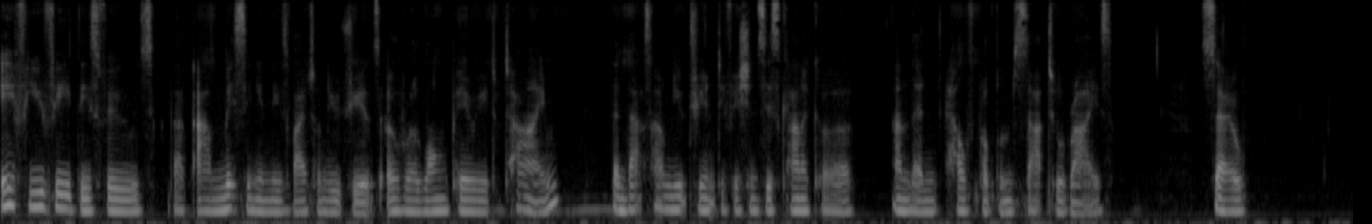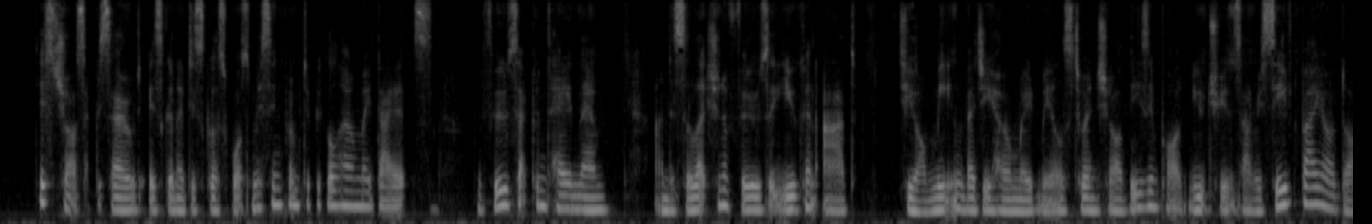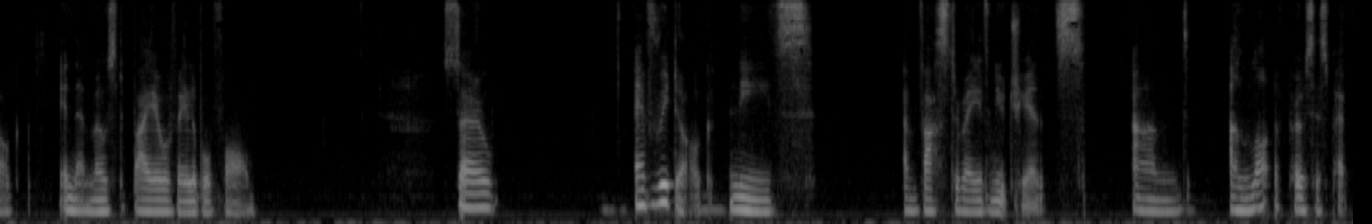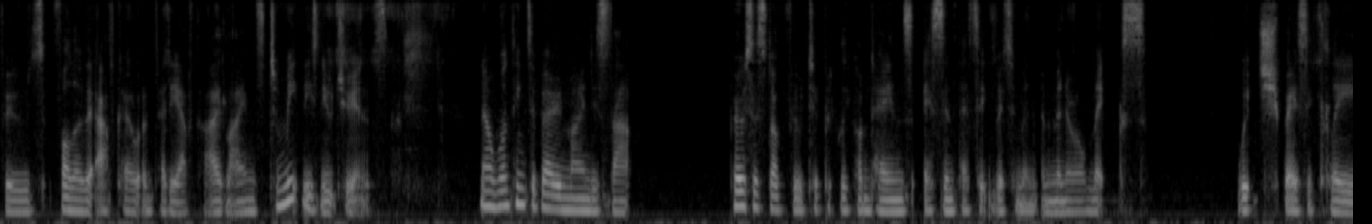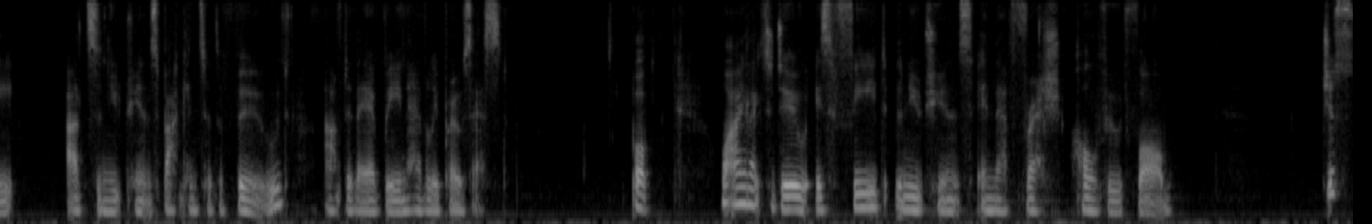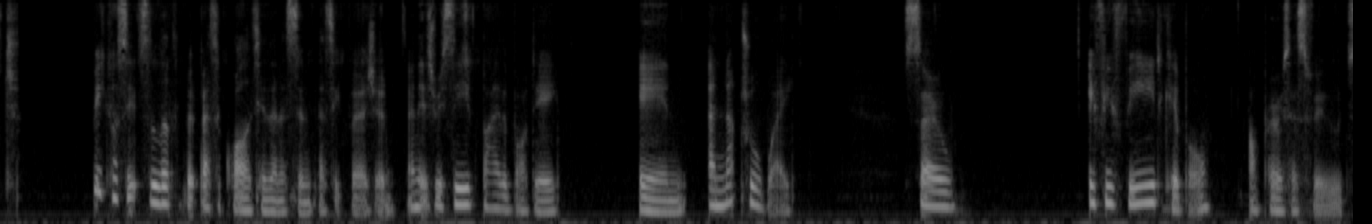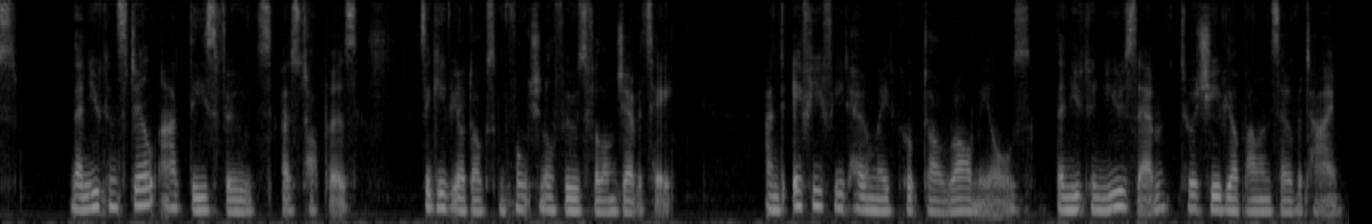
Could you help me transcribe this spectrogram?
if you feed these foods that are missing in these vital nutrients over a long period of time, then that's how nutrient deficiencies can occur and then health problems start to arise. So, this short episode is going to discuss what's missing from typical homemade diets, the foods that contain them, and a selection of foods that you can add to your meat and veggie homemade meals to ensure these important nutrients are received by your dog in their most bioavailable form. So, every dog needs a vast array of nutrients, and a lot of processed pet foods follow the AAFCO and FEDIAF guidelines to meet these nutrients. Now, one thing to bear in mind is that processed dog food typically contains a synthetic vitamin and mineral mix, which basically adds the nutrients back into the food after they have been heavily processed. But what I like to do is feed the nutrients in their fresh whole food form just because it's a little bit better quality than a synthetic version and it's received by the body in a natural way. So, if you feed kibble or processed foods, then you can still add these foods as toppers to give your dog some functional foods for longevity. And if you feed homemade cooked or raw meals, then you can use them to achieve your balance over time.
